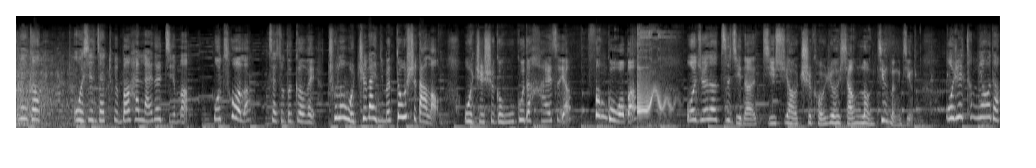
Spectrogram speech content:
那个，我现在退帮还来得及吗？我错了，在座的各位，除了我之外，你们都是大佬，我只是个无辜的孩子呀，放过我吧！我觉得自己呢，急需要吃口热想，冷静冷静。我这他喵的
